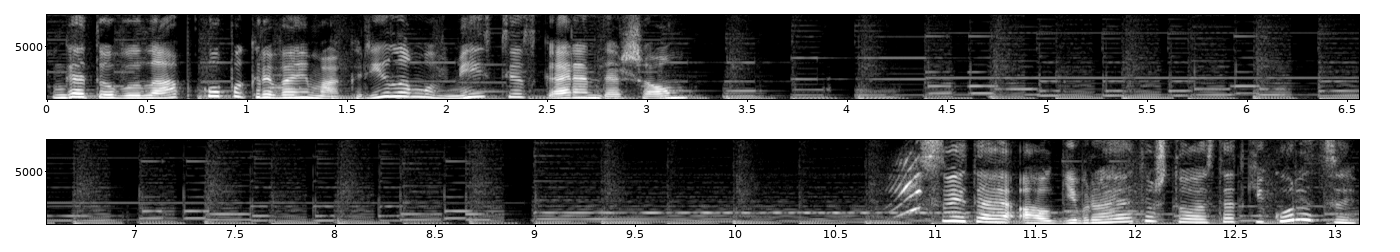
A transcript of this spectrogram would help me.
Готовую лапку покрываем акрилом вместе с карандашом. Святая алгебра – это что, остатки курицы?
